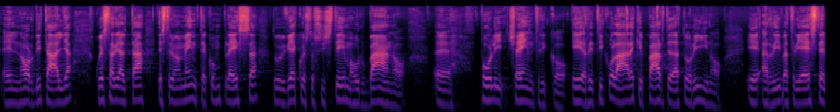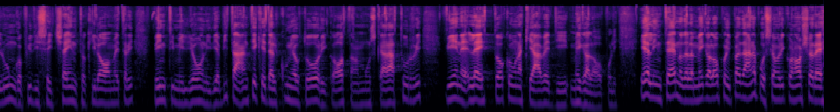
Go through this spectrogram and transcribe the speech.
è il nord Italia, questa realtà estremamente complessa dove vi è questo sistema urbano eh, policentrico e reticolare che parte da Torino e arriva a Trieste, è lungo più di 600 km, 20 milioni di abitanti e che da alcuni autori, Gotham, Muscarat, Turri, viene letto con una chiave di megalopoli. E all'interno della megalopoli padana possiamo riconoscere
